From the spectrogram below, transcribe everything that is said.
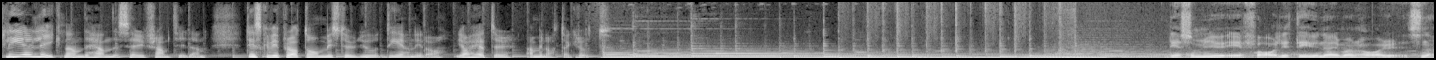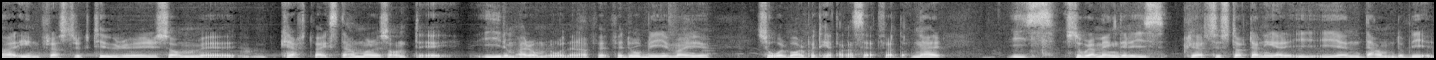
fler liknande händelser i framtiden? Det ska vi prata om i Studio DN idag. Jag heter Aminata Grutt. Det som ju är farligt det är ju när man har såna här infrastrukturer som eh, kraftverksdammar och sånt eh, i de här områdena. För, för då blir man ju sårbar på ett helt annat sätt. För att när is, stora mängder is plötsligt störtar ner i, i en damm, då blir,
